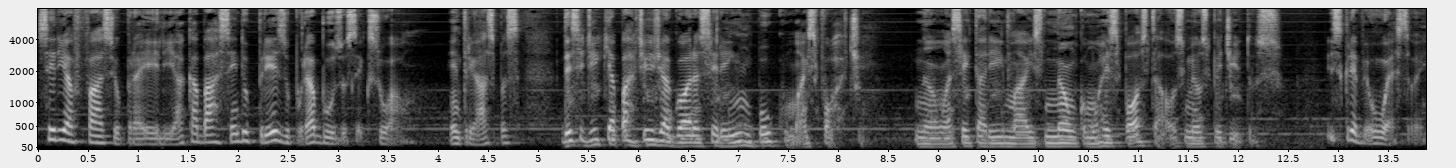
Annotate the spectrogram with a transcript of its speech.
seria fácil para ele acabar sendo preso por abuso sexual. Entre aspas, decidi que a partir de agora serei um pouco mais forte. Não aceitarei mais não como resposta aos meus pedidos, escreveu Wesley.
